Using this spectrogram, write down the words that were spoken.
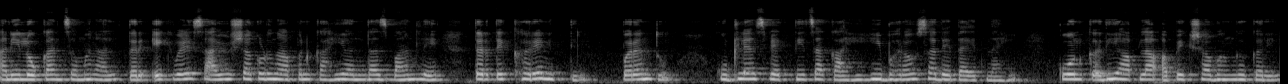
आणि लोकांचं म्हणाल तर एक वेळेस आयुष्याकडून आपण काही अंदाज बांधले तर ते खरे निघतील. परंतु कुठल्याच व्यक्तीचा काहीही भरवसा देता येत नाही. कोण कधी आपला अपेक्षाभंग करेल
